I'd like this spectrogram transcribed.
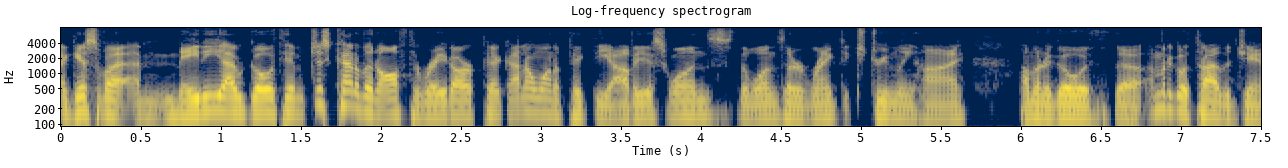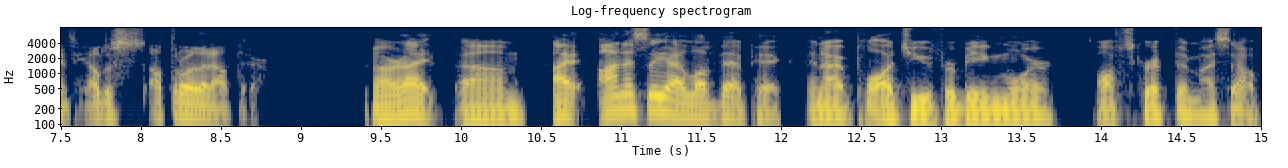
I guess if I maybe I would go with him, just kind of an off the radar pick. I don't want to pick the obvious ones, the ones that are ranked extremely high. I'm going to go with uh, I'm going to go with Tyler Jansen. I'll just I'll throw that out there. All right. Um, I honestly I love that pick, and I applaud you for being more off script than myself.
